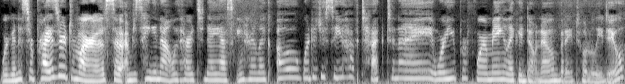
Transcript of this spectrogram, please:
we're going to surprise her tomorrow. So I'm just hanging out with her today, asking her like, oh, where did you say you have tech tonight? Where are you performing? Like, I don't know, but I totally do.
